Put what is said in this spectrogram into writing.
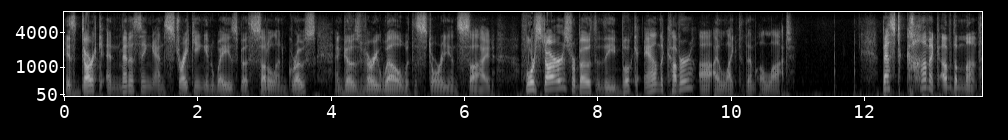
is dark and menacing and striking in ways both subtle and gross, and goes very well with the story inside. Four stars for both the book and the cover. Uh, I liked them a lot. Best Comic of the Month.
